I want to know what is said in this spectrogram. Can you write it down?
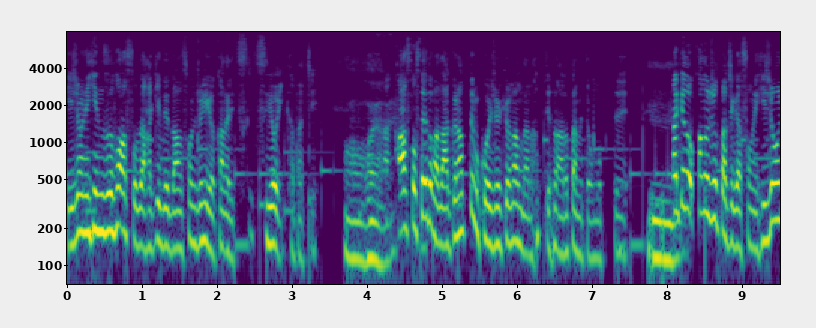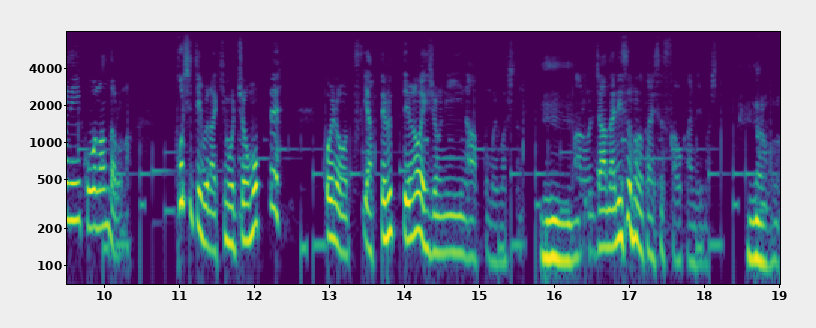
非常にヒンズーファーストではっきり言って男尊女卑がかなりつ強い形。はいはい。ファースト制度がなくなってもこういう状況なんだなっていうのを改めて思って、うんだけど彼女たちがその非常にこうなんだろうな、ポジティブな気持ちを持って、こういうのをやってるっていうのが非常にいいなと思いましたね。うんあのジャーナリズムの大切さを感じました。なるほど。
